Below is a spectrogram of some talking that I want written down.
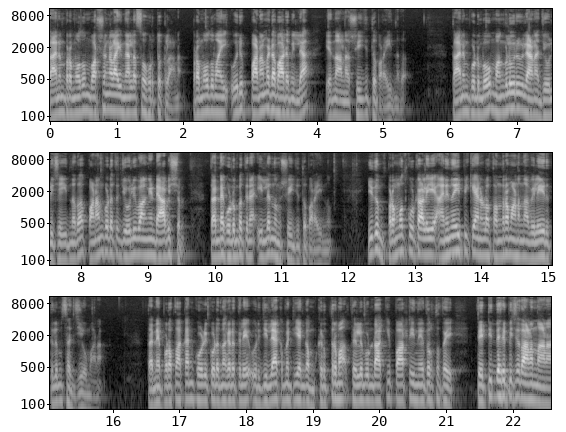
താനും പ്രമോദും വർഷങ്ങളായി നല്ല സുഹൃത്തുക്കളാണ്. പ്രമോദുമായി ഒരു പണമിടപാടുമില്ല എന്നാണ് ശ്രീജിത്ത് പറയുന്നത്. താനും കുടുംബവും മംഗളൂരുവിലാണ് ജോലി ചെയ്യുന്നത്. പണം കൊടുത്ത് ജോലി വാങ്ങേണ്ട ആവശ്യം തന്റെ കുടുംബത്തിന് ഇല്ലെന്നും ശ്രീജിത്ത് പറയുന്നു. ഇതും പ്രമോദ് കൂട്ടാളിയെ അനുനയിപ്പിക്കാനുള്ള തന്ത്രമാണെന്ന വിലയിരുത്തലും സജീവമാണ്. തന്നെ പുറത്താക്കാൻ കോഴിക്കോട് നഗരത്തിലെ ഒരു ജില്ലാ കമ്മിറ്റി അംഗം കൃത്രിമ തെളിവുണ്ടാക്കി പാർട്ടി നേതൃത്വത്തെ തെറ്റിദ്ധരിപ്പിച്ചതാണെന്നാണ്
